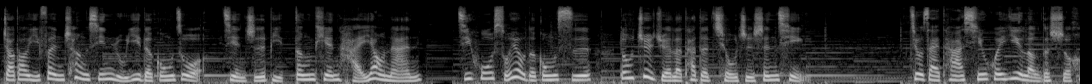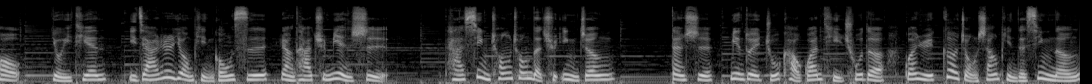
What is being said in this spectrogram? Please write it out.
找到一份称心如意的工作，简直比登天还要难。几乎所有的公司都拒绝了他的求职申请。就在他心灰意冷的时候，有一天，一家日用品公司让他去面试。他兴冲冲的去应征，但是面对主考官提出的关于各种商品的性能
